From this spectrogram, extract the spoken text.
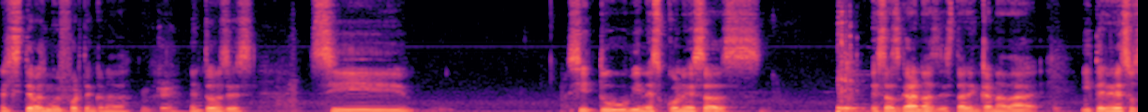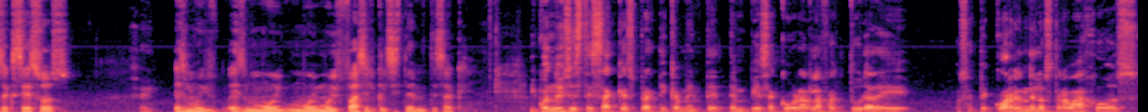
El sistema es muy fuerte en Canadá. Entonces, si si tú vienes con esas esas ganas de estar en Canadá y tener esos excesos, es muy es muy muy muy fácil que el sistema te saque. Y cuando dices te saques prácticamente te empieza a cobrar la factura de o sea, te corren de los trabajos,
